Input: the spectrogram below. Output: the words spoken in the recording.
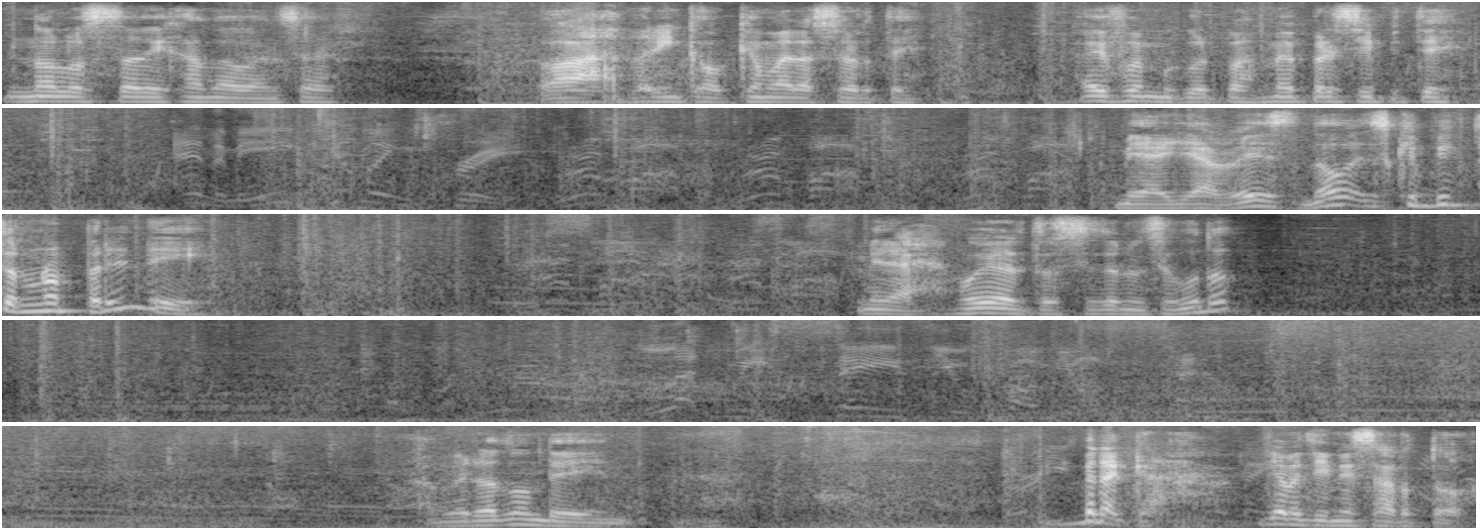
no los está dejando avanzar. Ah, brinco, qué mala suerte. Ahí fue mi culpa, me precipité. Mira, ya ves, ¿no? Es que Víctor no aprende. Mira, voy a retroceder un segundo. A ver a dónde... Ven acá, ya me tienes harto.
